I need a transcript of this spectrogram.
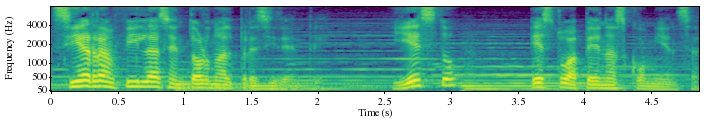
cierran filas en torno al presidente. Y esto, esto apenas comienza.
